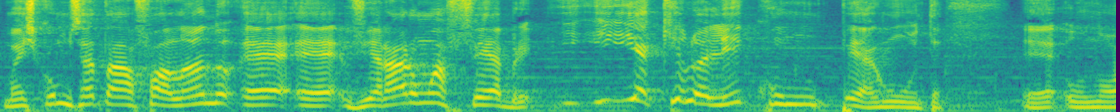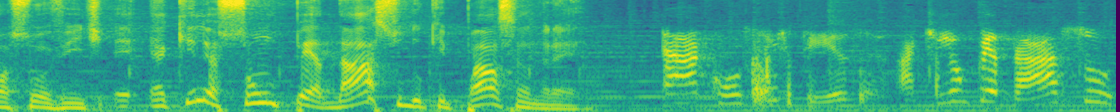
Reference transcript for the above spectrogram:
Mas como você estava falando, é, é, virar uma febre. E, e, aquilo ali, como pergunta é, o nosso ouvinte, é, aquilo é só um pedaço do que passa, André? Ah, com certeza. Aquilo é um pedaço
